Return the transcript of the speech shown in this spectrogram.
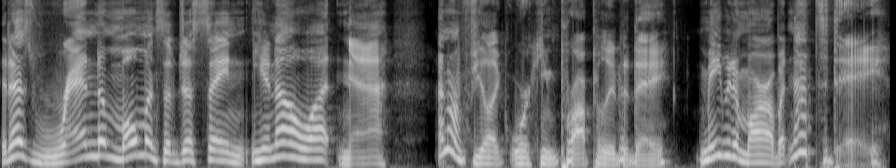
It has random moments of just saying, you know what? Nah, I don't feel like working properly today. Maybe tomorrow, but not today.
